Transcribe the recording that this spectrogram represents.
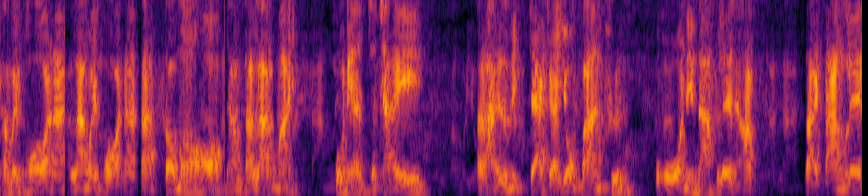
ถ้าไม่พอนะรากไม่พอนะตัดต่อหม้อออกทำฐานรากใหม่ พวกนี้จะใช้ hydraulic jack ยกบ้านขึ้นโอ้โหนี่หนักเลยนะครับหลายตังเลย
